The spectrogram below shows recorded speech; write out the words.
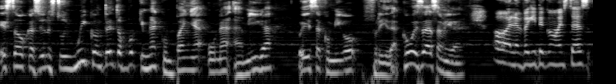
Esta ocasión estoy muy contento porque me acompaña una amiga. Hoy está conmigo Frida. ¿Cómo estás, amiga? Hola, Paquito, ¿cómo estás?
